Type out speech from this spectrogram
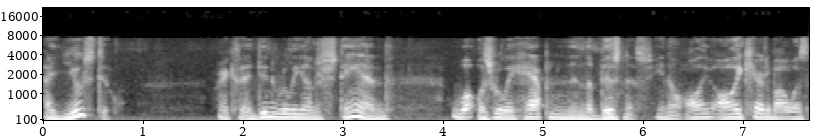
I used to, right? Because I didn't really understand what was really happening in the business. You know, all I, all I cared about was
